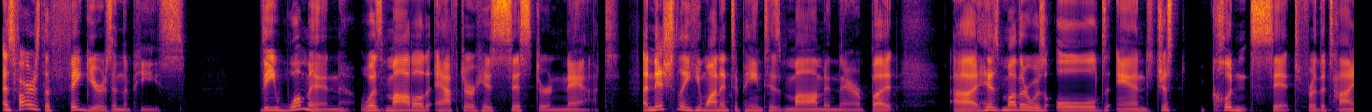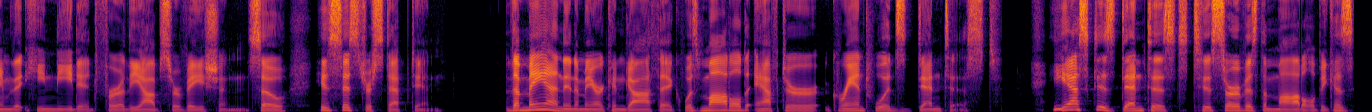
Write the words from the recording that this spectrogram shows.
As far as the figures in the piece, the woman was modeled after his sister, Nan. Initially, he wanted to paint his mom in there, but uh, his mother was old and just couldn't sit for the time that he needed for the observation, so his sister stepped in. The man in American Gothic was modeled after Grant Wood's dentist. He asked his dentist to serve as the model because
